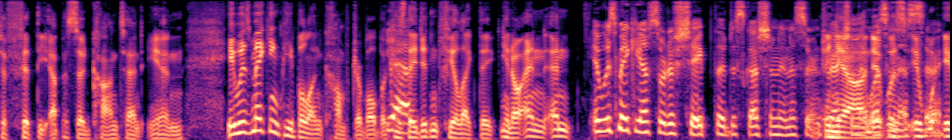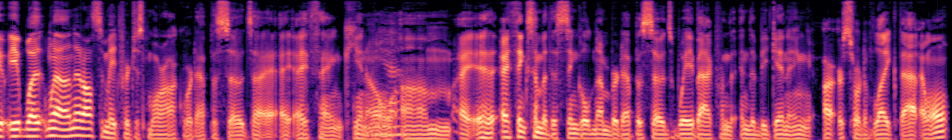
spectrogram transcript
to fit the episode content in, it was making people uncomfortable because Yeah. they didn't feel like they, you know, and and It was making us sort of shape the discussion in a certain direction. yeah, that and it was it, it, it was well, and it also made for just more awkward episodes. I I, I think you know, Yeah. um, I I think some of the single numbered episodes way back from the, in the beginning are, are sort of like that. I won't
